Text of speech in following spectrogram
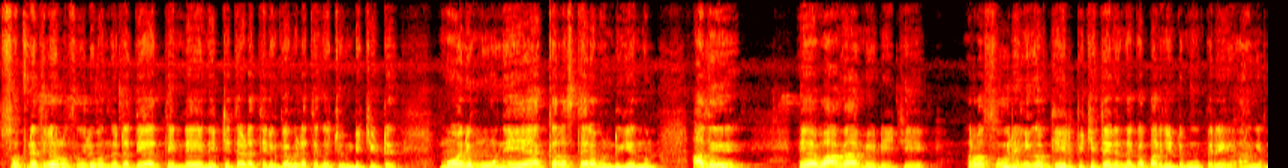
സ്വപ്നത്തിലെ റസൂൽ വന്നിട്ട് അദ്ദേഹത്തിന്റെ നെറ്റിത്തടത്തിനും കവിടത്തൊക്കെ ചുംബിച്ചിട്ട് മോന് മൂന്ന് ഏക്കർ സ്ഥലമുണ്ട് എന്നും അത് വാങ്ങാൻ വേണ്ടിയിട്ട് റസൂൽ നിങ്ങൾക്ക് ഏൽപ്പിച്ചു തരും എന്നൊക്കെ പറഞ്ഞിട്ട് മൂപ്പര് അങ്ങനെ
